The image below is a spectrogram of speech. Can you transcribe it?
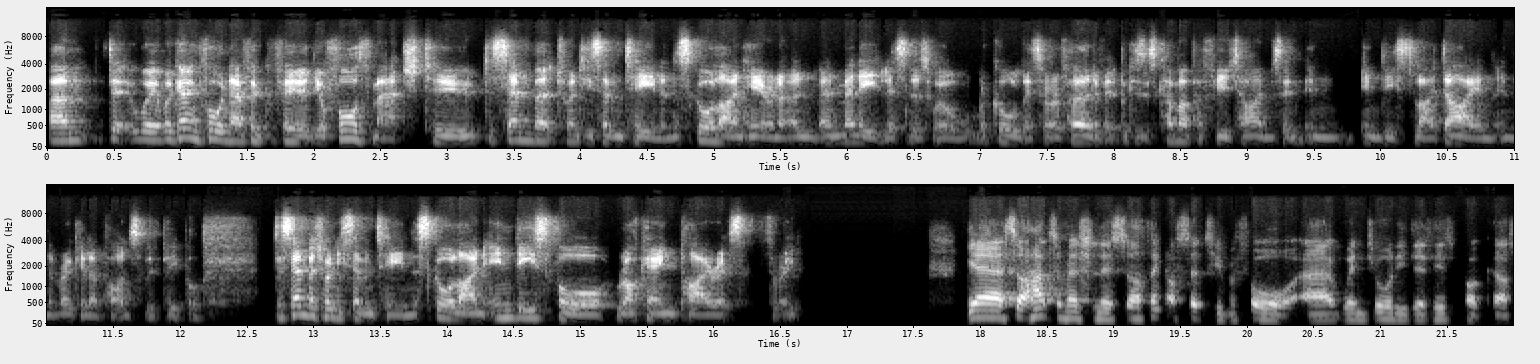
Um, we're, we're going forward now for, for, your fourth match to December 2017, and the scoreline here, and, and, and, many listeners will recall this or have heard of it because it's come up a few times in in Indies I Die in, in the regular pods with people. December 2017, the scoreline: Indies four, Rocquaine Pirates three. Yeah, so I had to mention this. So I think I've said to you before uh, when Geordie did his podcast.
